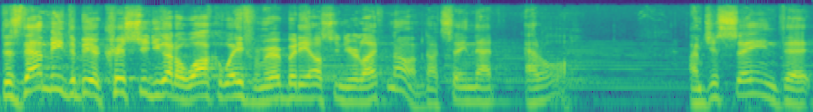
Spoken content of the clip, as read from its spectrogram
Does that mean to be a Christian, you got to walk away from everybody else in your life? No, I'm not saying that at all. I'm just saying that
